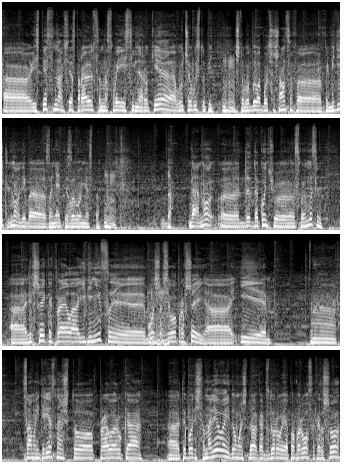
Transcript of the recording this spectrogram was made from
Э, Естественно, все стараются на своей сильной руке лучше выступить, Мгм. чтобы было больше шансов э, победить, ну, либо занять призовое место. Мгм. Да. Да, ну, э, докончу э, свою мысль. А, Левшей, как правило, единицы, э, больше Мгм. всего правшей. А, И э, самое интересное, что правая рука э, ты борешься на левой и думаешь, да, как здорово, я поборолся, хорошо,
